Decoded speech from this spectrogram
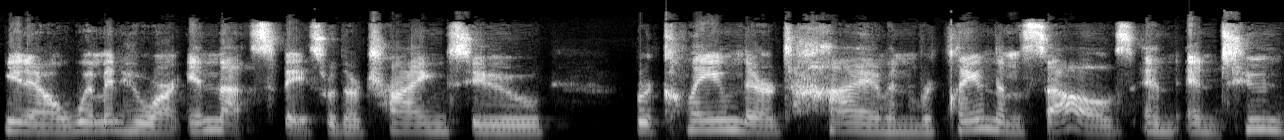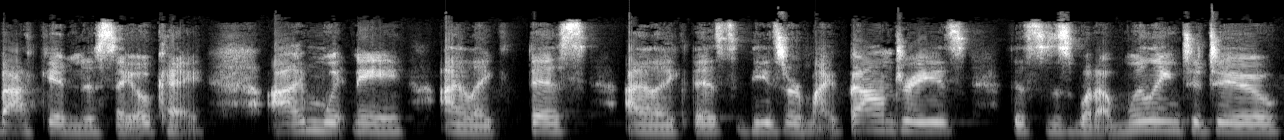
you know, women who are in that space where they're trying to reclaim their time and reclaim themselves and, and tune back in to say, okay, I'm Whitney. I like this. I like this. These are my boundaries. This is what I'm willing to do.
